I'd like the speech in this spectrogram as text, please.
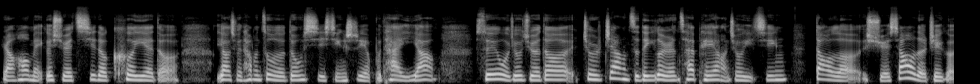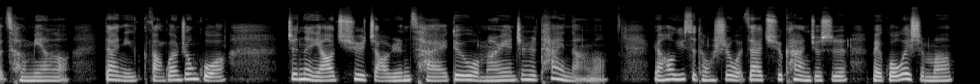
然后每个学期的课业的要求他们做的东西形式也不太一样，所以我就觉得就是这样子的一个人才培养就已经到了学校的这个层面了，但你反观中国。真的你要去找人才，对于我们而言真是太难了。然后与此同时，我再去看，就是美国为什么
